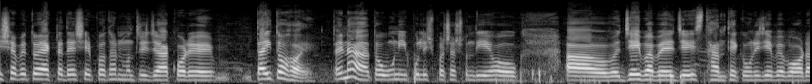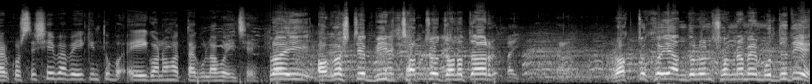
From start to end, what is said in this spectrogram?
হিসাবে তো একটা দেশের প্রধানমন্ত্রী যা করে, তাই তো হয়, তাই না? তো উনি পুলিশ প্রশাসন দিয়ে হোক যেইভাবে যেই স্থান থেকে উনি যেভাবে অর্ডার করছে, সেইভাবেই কিন্তু এই গণহত্যাগুলো হয়েছে। অগস্টে বীর ছাত্র জনতার রক্তক্ষয়ী আন্দোলন সংগ্রামের মধ্যে দিয়ে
